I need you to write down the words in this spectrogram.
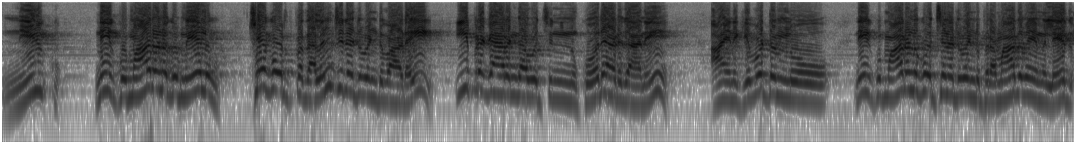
నీకు నీ కుమారునకు మేలు చేకూర్పదలంచినటువంటి వాడై ఈ ప్రకారంగా వచ్చి నిన్ను కోరాడు గాని ఆయనకి ఇవ్వటంలో నీ కుమారునికి వచ్చినటువంటి ప్రమాదం ఏమి లేదు.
